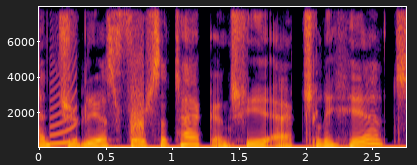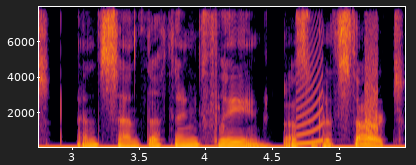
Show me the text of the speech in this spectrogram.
And Julia's first attack, and she actually hit and sent the thing fleeing. That's a good start.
